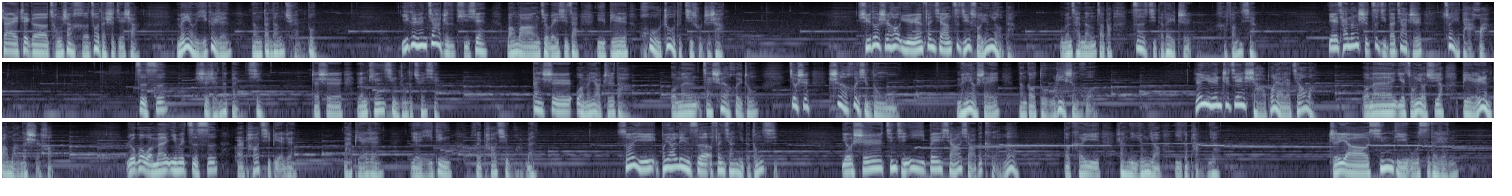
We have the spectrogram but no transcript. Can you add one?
在这个崇尚合作的世界上，没有一个人能担当全部。一个人价值的体现，往往就维系在与别人互助的基础之上。许多时候，与人分享自己所拥有的，我们才能找到自己的位置和方向，也才能使自己的价值最大化。自私是人的本性，这是人天性中的缺陷。但是我们要知道，我们在社会中就是社会性动物，没有谁能够独立生活。人与人之间少不了要交往，我们也总有需要别人帮忙的时候。如果我们因为自私而抛弃别人，那别人也一定会抛弃我们。所以不要吝啬分享你的东西，有时仅仅一杯小小的可乐。都可以让你拥有一个朋友。只有心底无私的人，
